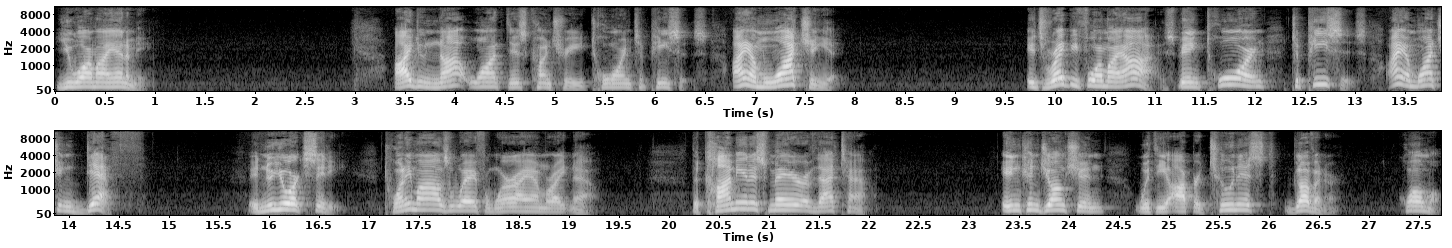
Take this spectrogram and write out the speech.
you are my enemy. I do not want this country torn to pieces. I am watching it. It's right before my eyes, being torn to pieces. I am watching death in New York City, 20 miles away from where I am right now. The communist mayor of that town, in conjunction with the opportunist governor, Cuomo,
